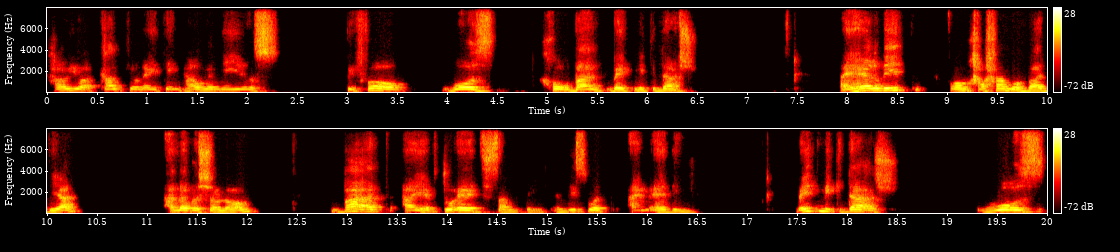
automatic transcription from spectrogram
how you are calculating how many years before was Churban Beit Mikdash. I heard it from Chacham Ovadia, Alav Shalom, but I have to add something, and this is what I'm adding. Beit Mikdash was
